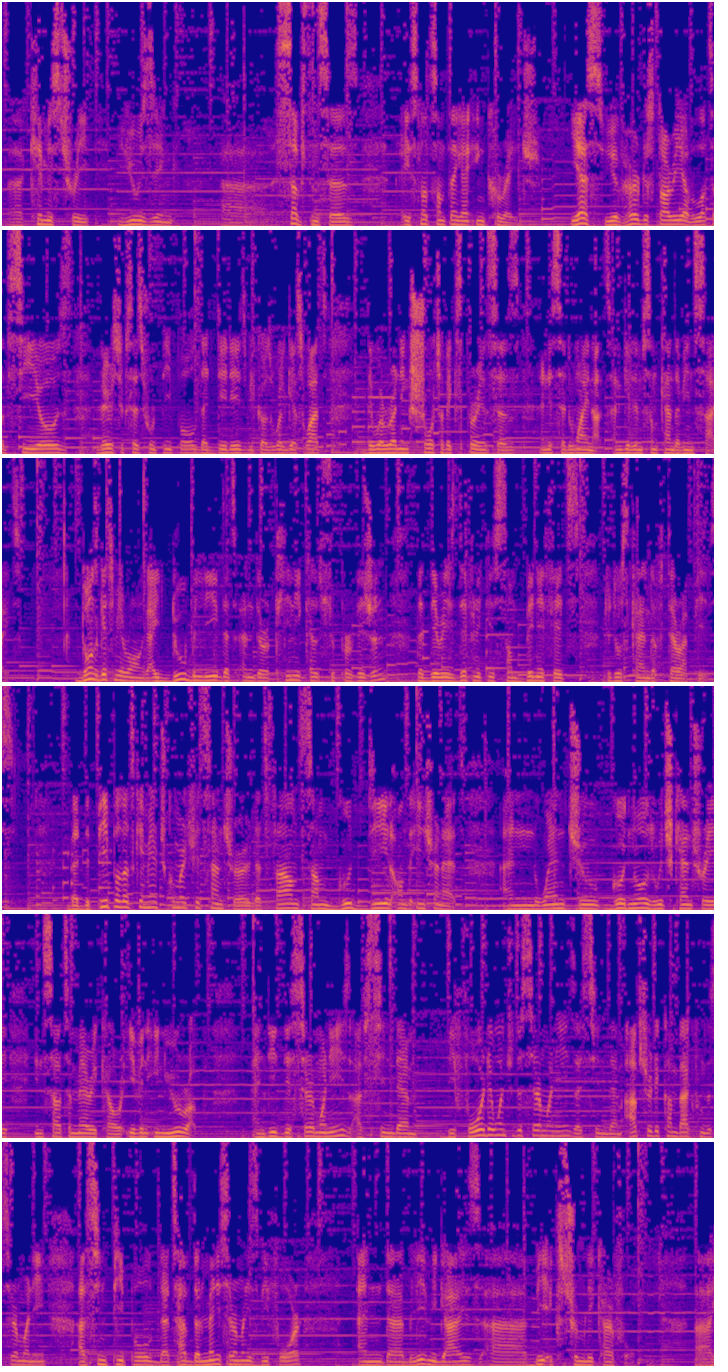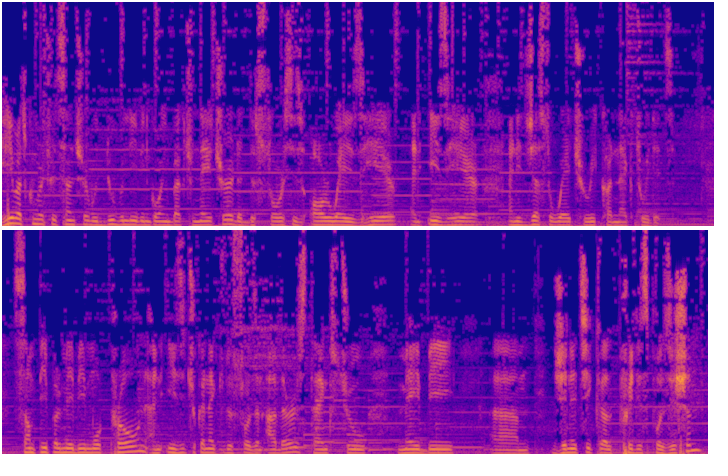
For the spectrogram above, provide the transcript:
uh, chemistry using uh, substances, it's not something I encourage. Yes, you have heard the story of lots of CEOs, very successful people that did it because, well, guess what? They were running short of experiences and they said, why not? And give them some kind of insight. Don't get me wrong, I do believe that under clinical supervision that there is definitely some benefits to those kind of therapies. But the people that came here to Retreat Center that found some good deal on the internet and went to God knows which country in South America or even in Europe and did these ceremonies. I've seen them before they went to the ceremonies. I've seen them after they come back from the ceremony. I've seen people that have done many ceremonies before. And uh, believe me, guys, uh, be extremely careful. Uh, here at Koum Retreat Center, we do believe in going back to nature, that the source is always here and is here, and it's just a way to reconnect with it. Some people may be more prone and easy to connect to the source than others, thanks to maybe um, genetical predisposition,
